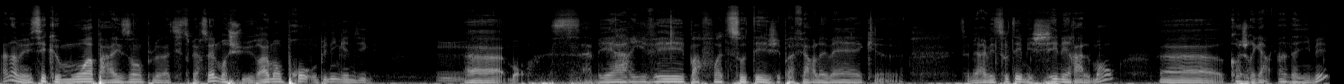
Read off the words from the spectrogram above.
Ah non, mais sais que moi, par exemple, à titre personnel, moi je suis vraiment pro opening ending. Hmm. Euh, bon, ça m'est arrivé parfois de sauter, je vais pas faire le mec. euh, ça m'est arrivé de sauter, mais généralement, euh, quand je regarde un animé,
